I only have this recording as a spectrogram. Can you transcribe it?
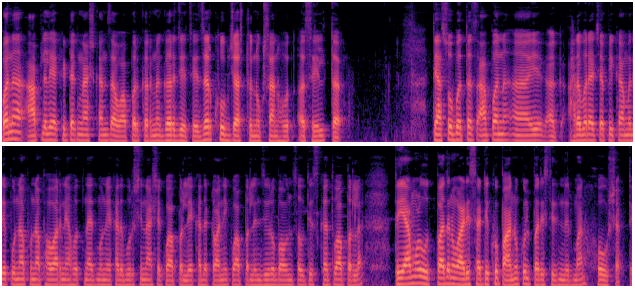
पण आपल्याला या कीटकनाशकांचा वापर करणं गरजेचं आहे. जर खूप जास्त नुकसान होत असेल तर. त्यासोबतच आपण हरभऱ्याच्या पिकामध्ये पुन्हा पुन्हा फवारण्या होत नाहीत म्हणून एखादं बुरशीनाशक वापरले एखादं टॉनिक वापरले झिरो बावन्न चौतीस खत वापरला तर यामुळे उत्पादन वाढीसाठी खूप अनुकूल परिस्थिती निर्माण होऊ शकते.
